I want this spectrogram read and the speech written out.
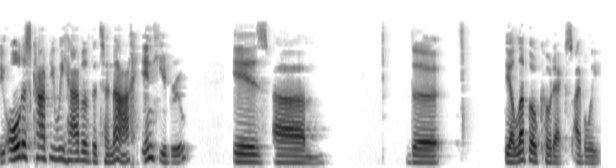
The oldest copy we have of the Tanakh in Hebrew is um, the the Aleppo Codex, I believe.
